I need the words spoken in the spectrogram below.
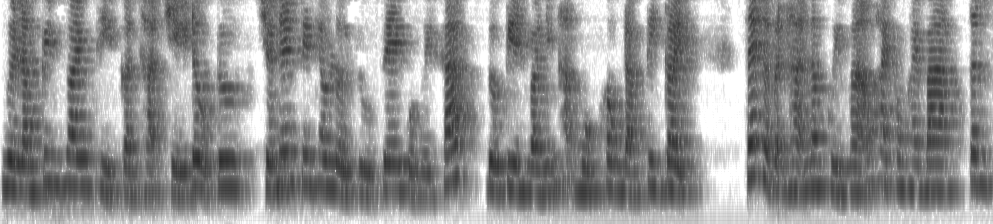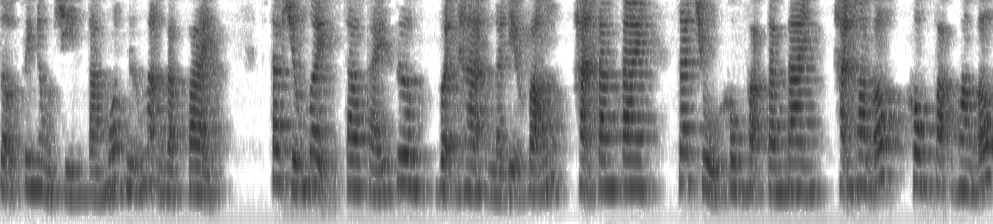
Người làm kinh doanh thì cần hạn chế đầu tư, chứ nên tin theo lời rủ dê của người khác, đầu tiền vào những hạng mục không đáng tin cậy. Xét về vận hạn năm Quý Mão 2023, Tân Dậu sinh năm 1981 nữ mạng gặp phải. Sao chiếu mệnh, sao Thái Dương, vận hạn là địa võng, hạn tam tai, gia chủ không phạm tam tai, hạn hoang ốc không phạm hoang ốc,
